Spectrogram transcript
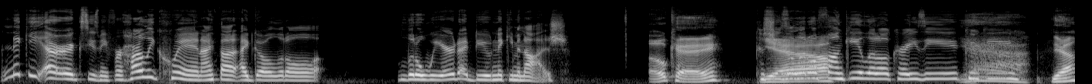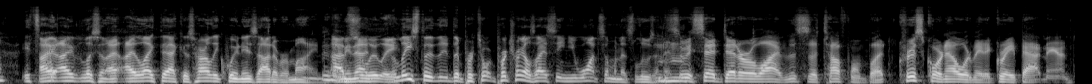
Nikki, or excuse me, for Harley Quinn, I thought I'd go a little, little weird. I'd do Nicki Minaj Okay. Because she's a little funky, a little crazy, kooky. Yeah. Yeah, It's- I, I listen. I, I like that because Harley Quinn is out of her mind. I mean, that- Absolutely. at least the, the, the portrayals I've seen, you want someone that's losing it. So we said dead or alive, and this is a tough one, but Chris Cornell would have made a great Batman.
